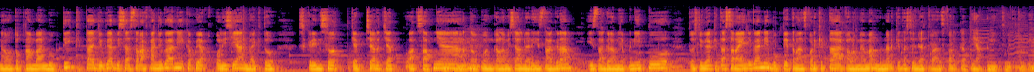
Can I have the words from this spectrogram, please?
Nah, untuk tambahan bukti kita juga bisa serahkan juga nih ke pihak kepolisian, baik itu screenshot capture chat WhatsAppnya ataupun kalau misal dari Instagram Instagramnya penipu. Terus juga kita serahin juga nih bukti transfer kita kalau memang benar kita sudah transfer ke pihak penipu itu gitu.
